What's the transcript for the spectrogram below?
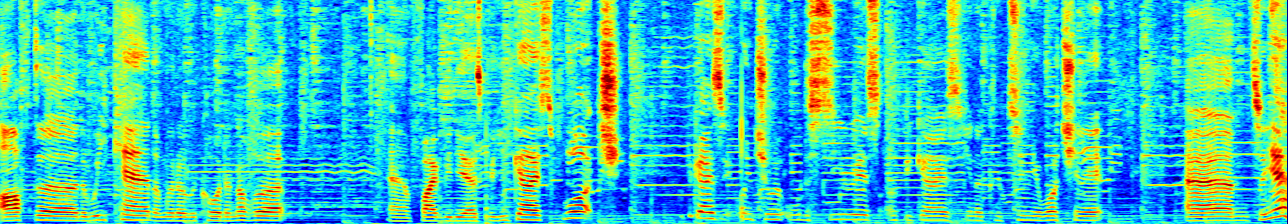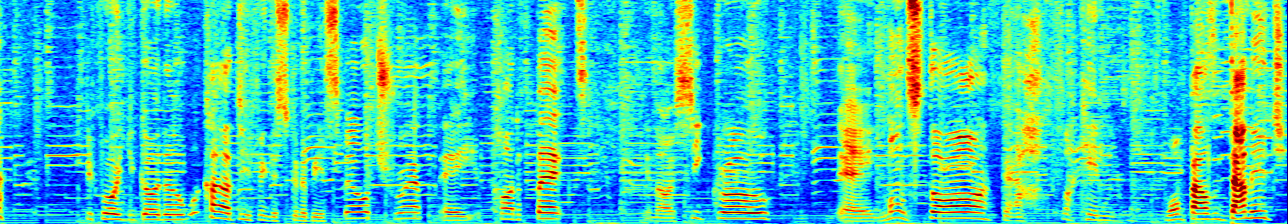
after the weekend, I'm gonna record another uh, five videos for you guys watch. Hope you guys enjoy all the series. Hope you guys, you know, continue watching it. Um, so yeah, before you go though, what card do you think this is gonna be? A spell, trap, a card effect, you know, a Synchro, a monster, that fucking 1000 damage.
